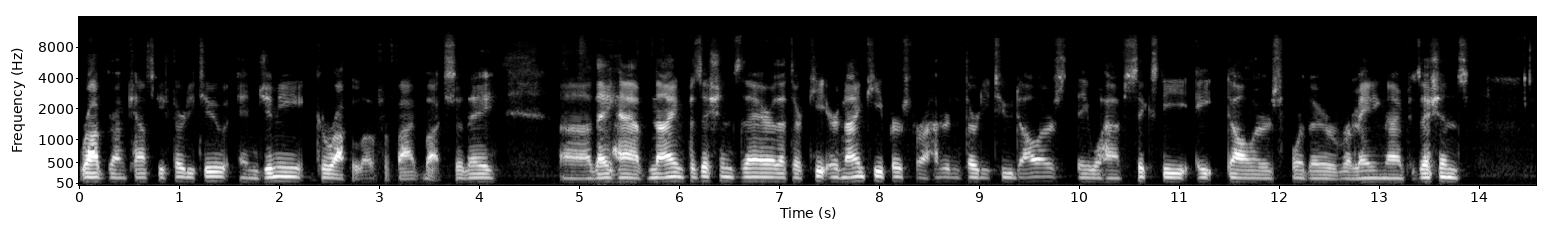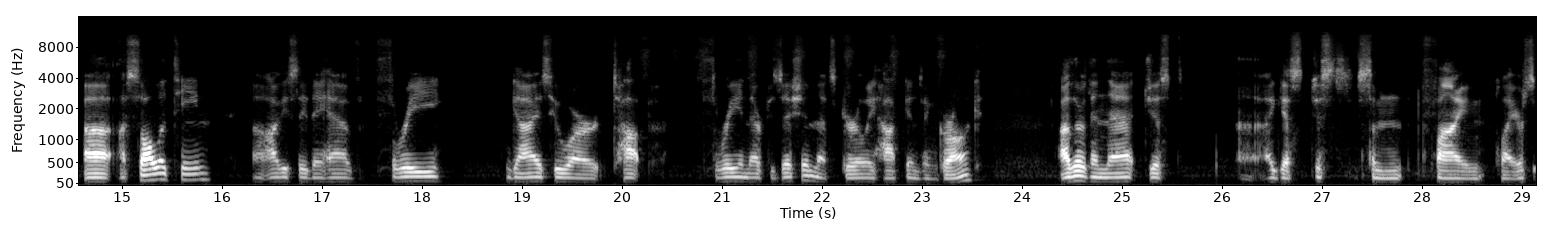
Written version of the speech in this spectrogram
Rob Gronkowski thirty-two, and Jimmy Garoppolo for five bucks. So they uh, they have nine positions there that they're key or nine keepers for one hundred and thirty-two dollars. They will have sixty-eight dollars for their remaining nine positions. Uh, a solid team. Uh, obviously, they have three guys who are top three in their position. That's Gurley, Hopkins, and Gronk. Other than that, just uh, I guess just some fine players.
